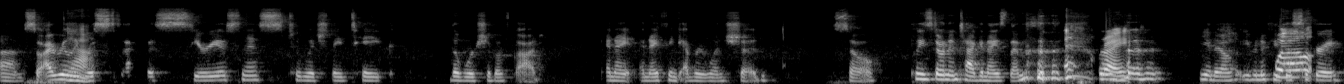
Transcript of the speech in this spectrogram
Um, so I really Yeah. respect the seriousness to which they take the worship of God, and I and I think everyone should. So please don't antagonize them, Right. you know, even if you Well, disagree.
